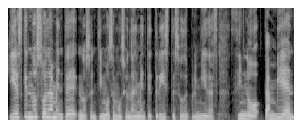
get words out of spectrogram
Y es que no solamente nos sentimos emocionalmente tristes o deprimidas, sino también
